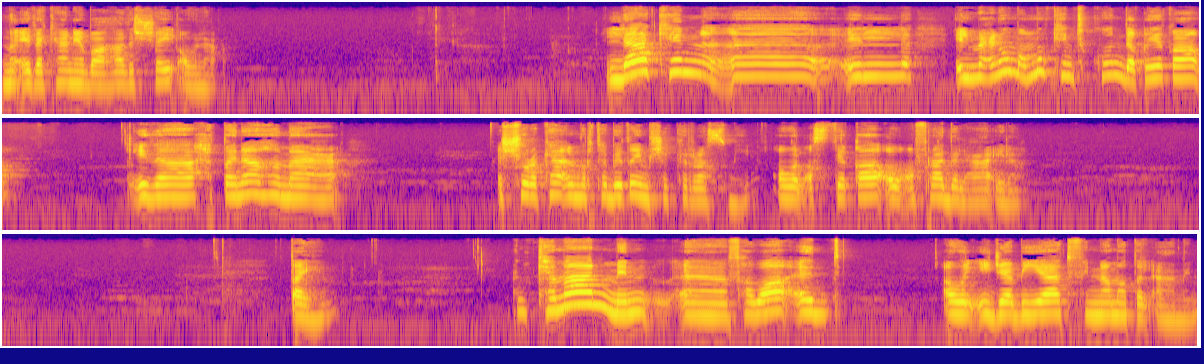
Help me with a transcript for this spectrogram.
ما إذا كان يبغى هذا الشيء أو لا. لكن آه، المعلومة ممكن تكون دقيقة إذا حطيناها مع الشركاء المرتبطين بشكل رسمي أو الأصدقاء أو أفراد العائلة. طيب. كمان من آه، فوائد أو الإيجابيات في النمط الآمن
